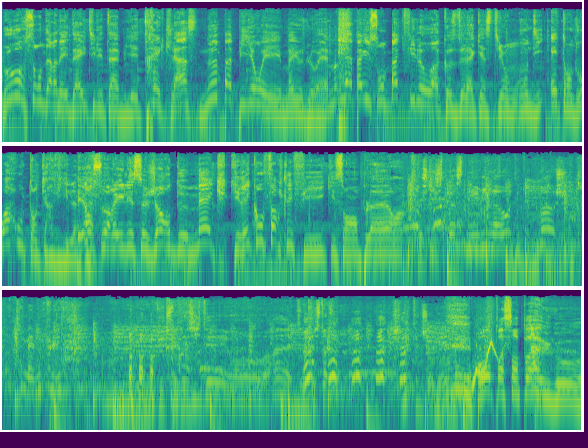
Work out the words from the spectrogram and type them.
Pour son dernier date, il était habillé très classe, nœud papillon et maillot de l'OM. Il a pas eu son bac philo à cause de la question. On dit étendoir ou tankerville Et en soirée, il est ce genre de mec qui réconforte les filles qui sont en pleurs. Qu'est-ce qui se passe, Némi, là-haut? T'es toute moche. Même plus. Tu te fais des idées, oh, arrête, Christophe. Oh, pas sympa, Hugo.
